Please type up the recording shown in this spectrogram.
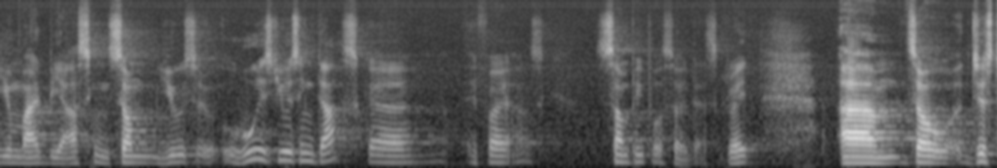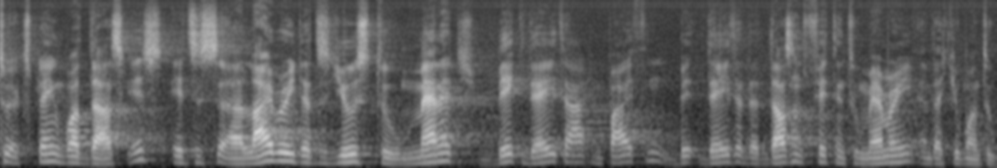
you might be asking. Some user, who is using Dask, uh, if I ask? Some people, so that's great. Um, so just to explain what Dask is, it's a library that is used to manage big data in Python, data that doesn't fit into memory and that you want to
